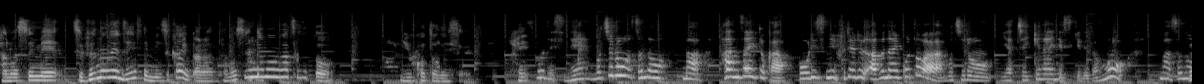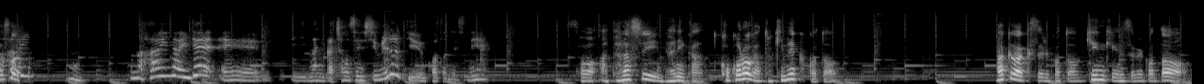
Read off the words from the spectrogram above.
楽しめ、自分のね、人生短いから楽しんでもらうということです。はい。そうですね。もちろん、その、まあ、犯罪とか法律に触れる危ないことはもちろんやっちゃいけないですけれども、まあ、その範囲、うん、その範囲内で、えー何か挑戦してみるっていうことですね。そう、新しい何か、心がときめくこと、ワクワクすること、キュンキュンすること、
